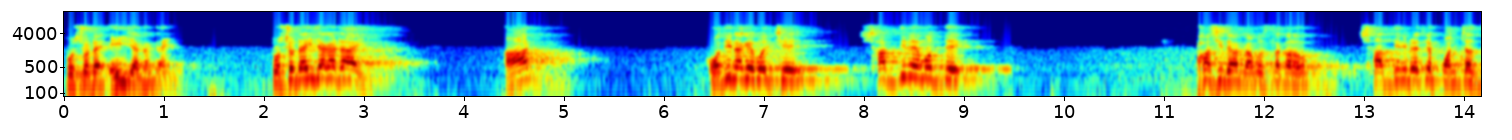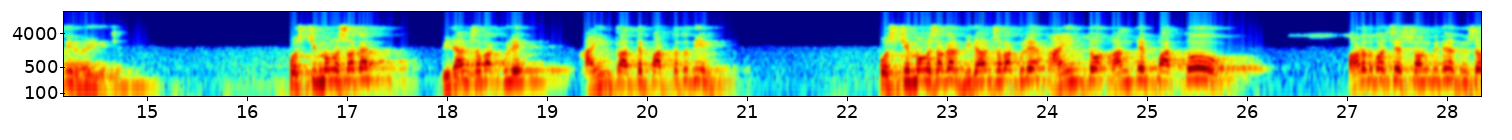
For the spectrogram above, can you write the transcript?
প্রশ্নটা এই জায়গাটাই প্রশ্নটা এই জায়গাটাই। আর কদিন আগে বলছে, সাত দিনের মধ্যে ফাঁসি দেওয়ার ব্যবস্থা করা হোক। সাত দিন বেড়েছে পঞ্চাশ দিন হয়ে গেছে। পশ্চিমবঙ্গ সরকার বিধানসভা খুলে আইন তো আনতে পারত তো দিন পশ্চিমবঙ্গ সরকার বিধানসভা খুলে আইন তো আনতে পারত। ভারতবর্ষের সংবিধানে দুশো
